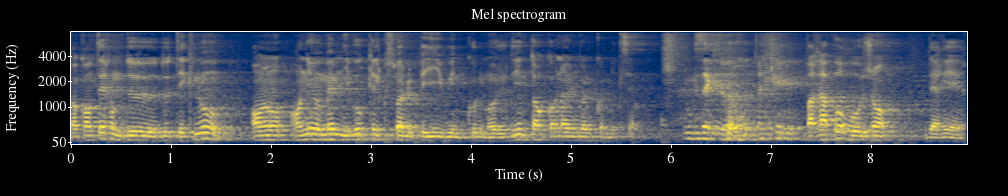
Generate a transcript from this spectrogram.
donc en termes de, de techno on, est au même niveau quel que soit le pays où ils tant qu'on a une bonne connexion. exactement. Par rapport aux gens derrière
